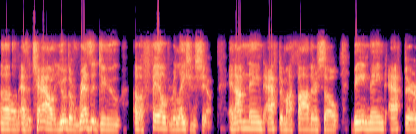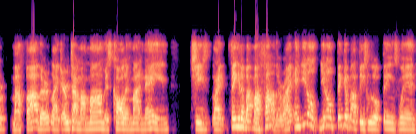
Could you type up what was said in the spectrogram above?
uh, as a child, you're the residue of a failed relationship. And I'm named after my father. So being named after my father, like every time my mom is calling my name, she's like thinking about my father, right? And you don't you don't think about these little things when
